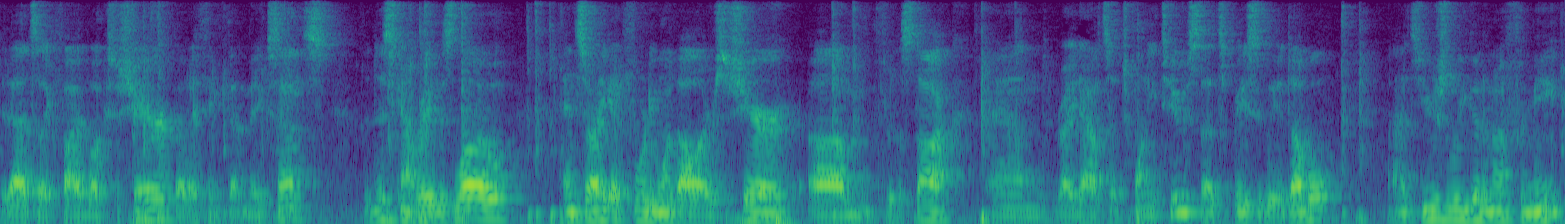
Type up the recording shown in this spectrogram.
It adds like five bucks a share, but I think that makes sense. The discount rate is low, and so I get forty-one dollars a share um, for the stock, and right now it's at twenty-two, so that's basically a double. That's usually good enough for me.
